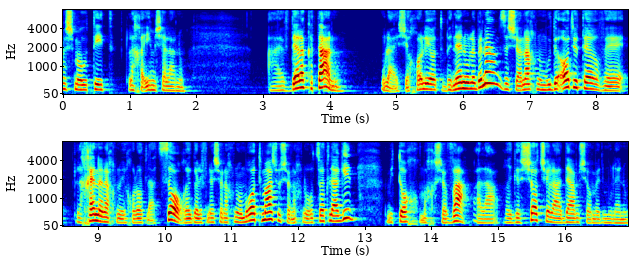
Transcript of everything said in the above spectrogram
משמעותית לחיים שלנו. ההבדל הקטן, אולי, שיכול להיות בינינו לבינם, זה שאנחנו מודעות יותר ולכן אנחנו יכולות לעצור רגע לפני שאנחנו אומרות משהו שאנחנו רוצות להגיד, מתוך מחשבה על הרגשות של האדם שעומד מולנו.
